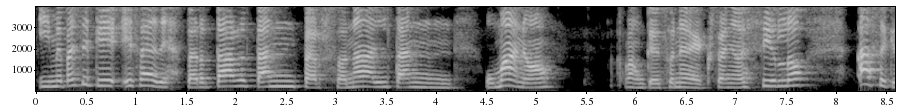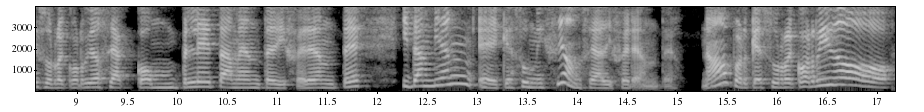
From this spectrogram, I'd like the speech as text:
Y me parece que esa despertar tan personal, tan humano, aunque suene extraño decirlo, hace que su recorrido sea completamente diferente y también eh, que su misión sea diferente, ¿no? Porque su recorrido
